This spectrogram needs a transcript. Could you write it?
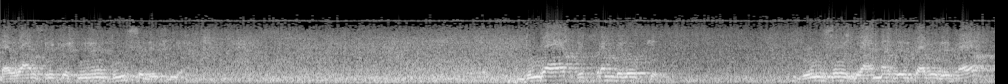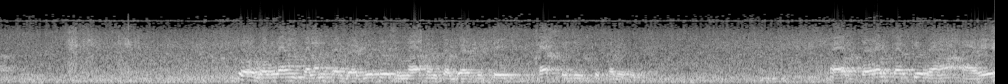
भगवान श्री कृष्ण ने दूर से देख लिया दूरा विक्रम विलोक के। दूर से उस ब्राह्मण देवता को देखा। तो भगवान पलंग पर बैठे थे, सिंहासन पर बैठे थे खट से दूर से खड़े हो गए। और दौड़ करके वहाँ आए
